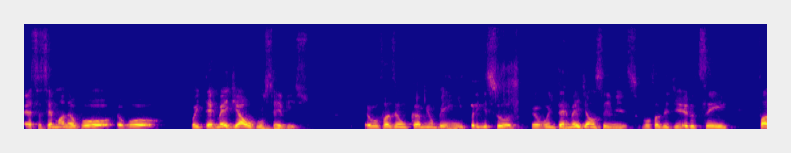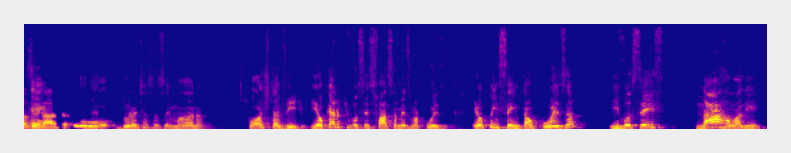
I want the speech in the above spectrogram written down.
essa semana eu vou, eu vou, vou intermediar algum serviço. Eu vou fazer um caminho bem preguiçoso. Eu vou intermediar um serviço. Vou fazer dinheiro sem fazer é, nada. O, durante essa semana, posta vídeo. E eu quero que vocês façam a mesma coisa. Eu pensei em tal coisa, e vocês narram ali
